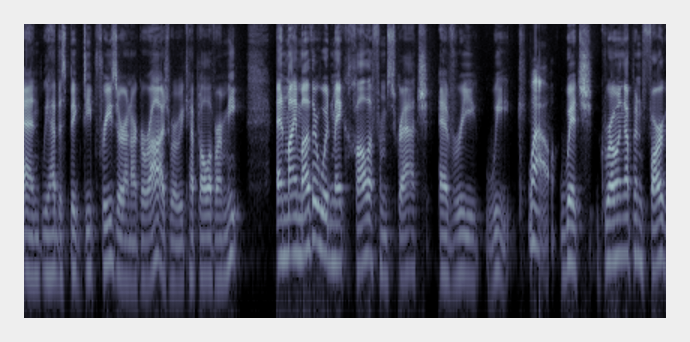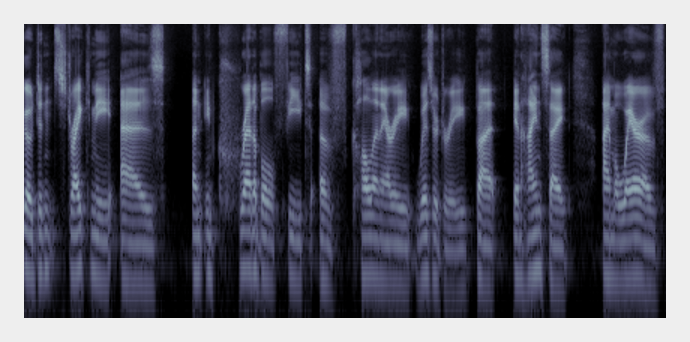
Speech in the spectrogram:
And we had this big deep freezer in our garage where we kept all of our meat. And my mother would make challah from scratch every week. Wow. Which growing up in Fargo didn't strike me as an incredible feat of culinary wizardry. But in hindsight, I'm aware of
